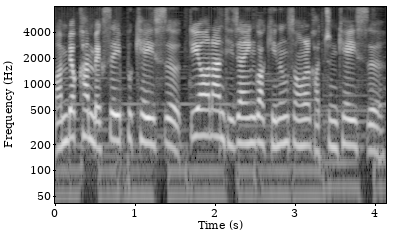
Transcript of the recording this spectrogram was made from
완벽한 맥세이프 케이스, 뛰어난 디자인과 기능성을 갖춘 케이스.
